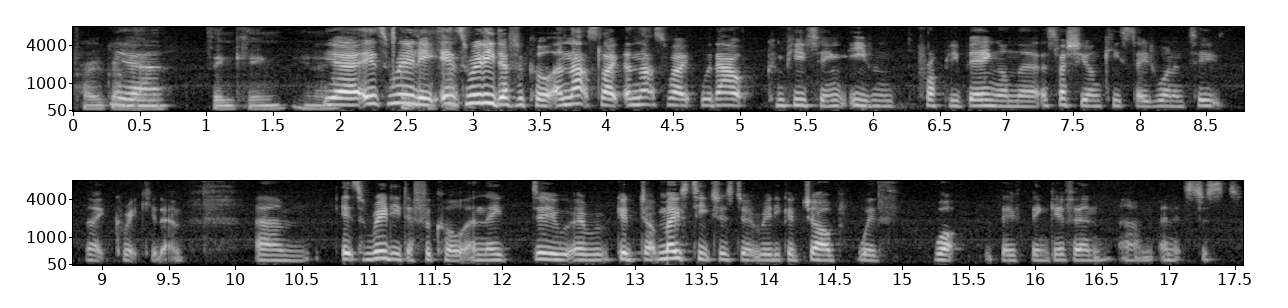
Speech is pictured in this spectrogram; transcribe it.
programming Yeah. thinking. You know. Yeah, it's really it's really difficult, and that's like and that's like without computing even properly being on the especially on key stage one and two like curriculum. Um, it's really difficult, and they do a good job. Most teachers do a really good job with what they've been given, um, and it's just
